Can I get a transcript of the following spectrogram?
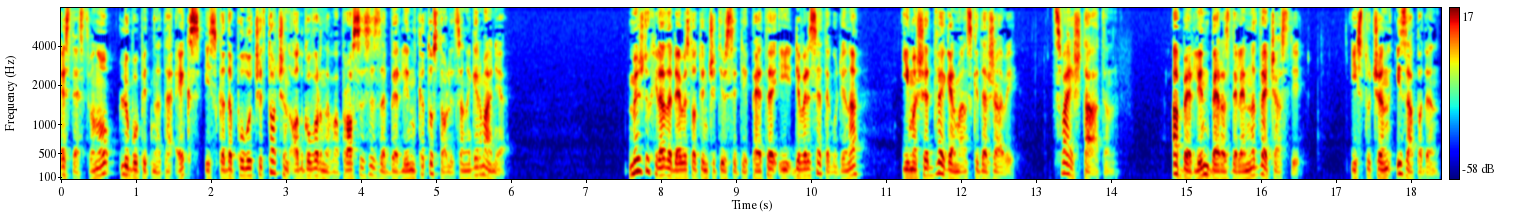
Естествено, любопитната Екс иска да получи точен отговор на въпроса си за Берлин като столица на Германия. Между 1945 и 90 година имаше две германски държави – Цвайштаатен, а Берлин бе разделен на две части – източен и западен.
